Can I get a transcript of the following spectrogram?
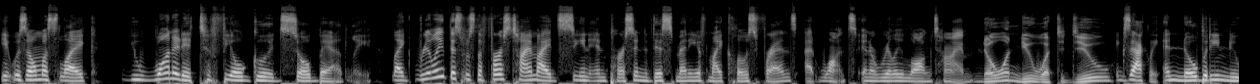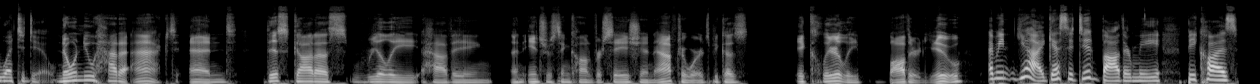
It was almost like you wanted it to feel good so badly. Like, really, this was the first time I'd seen in person this many of my close friends at once in a really long time. No one knew what to do. Exactly. And nobody knew what to do. No one knew how to act. And this got us really having an interesting conversation afterwards because it clearly bothered you. I mean, yeah, I guess it did bother me because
